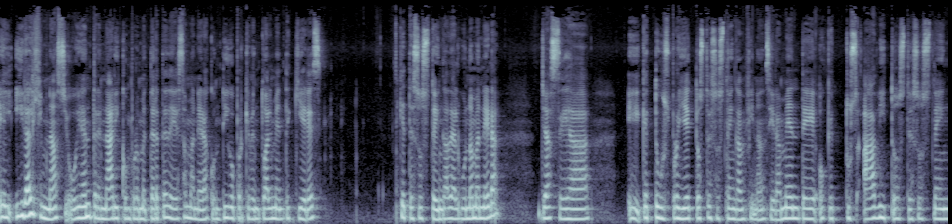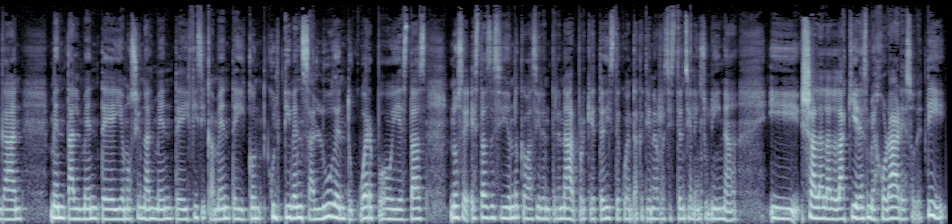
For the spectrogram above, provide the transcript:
el ir al gimnasio o ir a entrenar y comprometerte de esa manera contigo porque eventualmente quieres que te sostenga de alguna manera, ya sea eh, que tus proyectos te sostengan financieramente o que tus hábitos te sostengan mentalmente y emocionalmente y físicamente y cultiven salud en tu cuerpo y estás, no sé, estás decidiendo que vas a ir a entrenar porque te diste cuenta que tienes resistencia a la insulina y la quieres mejorar eso de ti.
